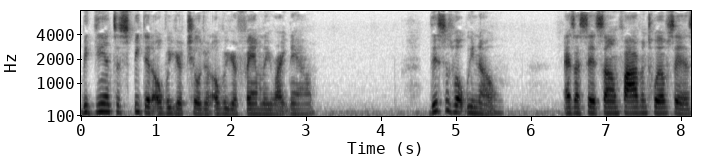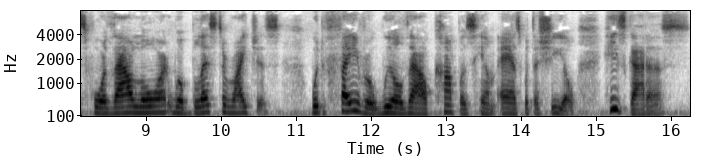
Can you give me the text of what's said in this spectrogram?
Begin to speak that over your children, over your family right now. This is what we know. As I said, Psalm 5 and 12 says, For thou, Lord, will bless the righteous with favor will thou compass him as with a shield. He's got us.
